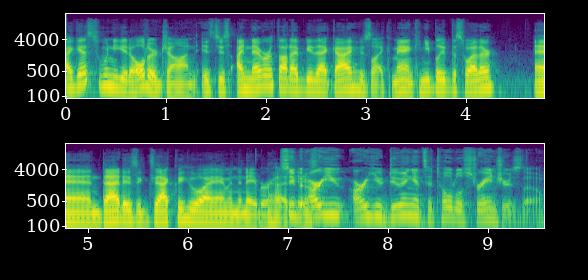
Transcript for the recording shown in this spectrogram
I guess when you get older, Jon, it's just I never thought I'd be that guy who's like, man, can you believe this weather? And that is exactly who I am in the neighborhood. See, but is are you are you doing it to total strangers though?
